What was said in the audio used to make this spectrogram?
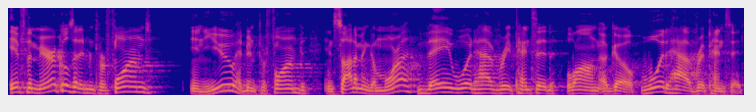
If the miracles that had been performed in you had been performed in Sodom and Gomorrah, they would have repented long ago, would have repented.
